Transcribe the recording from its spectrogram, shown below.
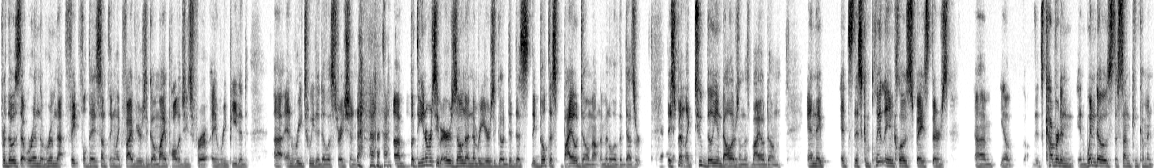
for those that were in the room that fateful day, something like five years ago, my apologies for a repeated uh, and retweeted illustration. uh, but the University of Arizona a number of years ago did this. They built this biodome out in the middle of the desert. Yeah. They spent like two billion dollars on this biodome, and they it's this completely enclosed space. There's, um, you know, it's covered in in windows. The sun can come in,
